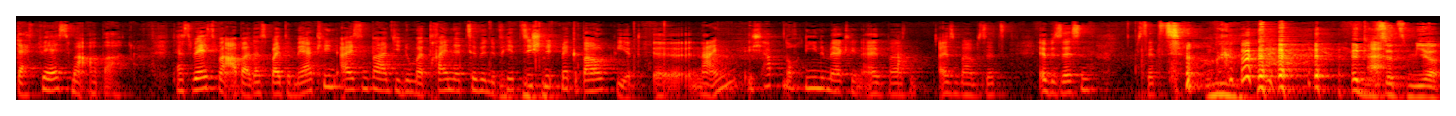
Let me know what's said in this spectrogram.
Das wär's mal aber. Das wär's mal aber, dass bei der Märklin-Eisenbahn die Nummer 347 nicht mehr gebaut wird. äh, nein, ich habe noch nie eine Märklin-Eisenbahn Eisenbahn besetzt, äh, besessen. Besetzt. Die ist jetzt mir.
